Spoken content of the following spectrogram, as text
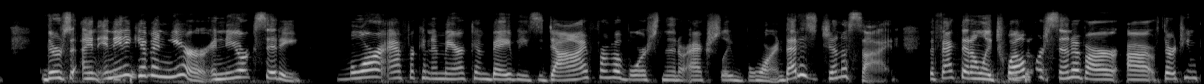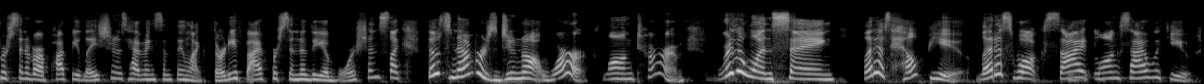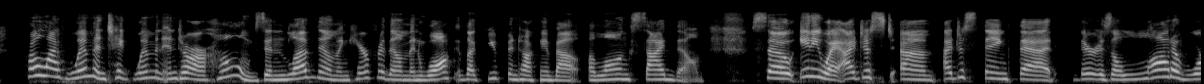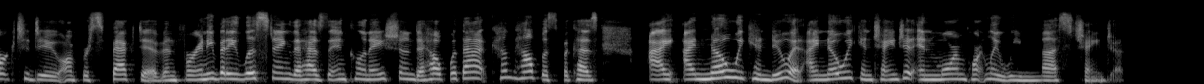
There's in, in any given year in new york city more African American babies die from abortion than are actually born. That is genocide. The fact that only 12% mm-hmm. of our, uh, 13% of our population is having something like 35% of the abortions, like those numbers do not work long term. We're the ones saying, let us help you. Let us walk side mm-hmm. alongside with you pro-life women take women into our homes and love them and care for them and walk like you've been talking about alongside them. So anyway i just um, i just think that there is a lot of work to do on perspective. And for anybody listening that has the inclination to help with that come help us because i i know we can do it. I know we can change it. And more importantly we must change it.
